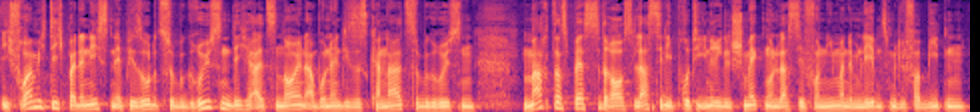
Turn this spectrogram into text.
Ich freue mich, dich bei der nächsten Episode zu begrüßen, dich als neuen Abonnent dieses Kanals zu begrüßen. Mach das Beste draus, lass dir die Proteinriegel schmecken und lass dir von niemandem Lebensmittel verbieten.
